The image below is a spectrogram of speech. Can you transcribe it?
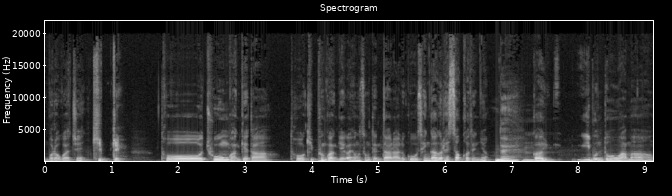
뭐라고 하지 깊게. 더 좋은 관계다 더 깊은 관계가 형성된다라고 생각을 했었거든요. 네. 그러니까 음. 이분도 아마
